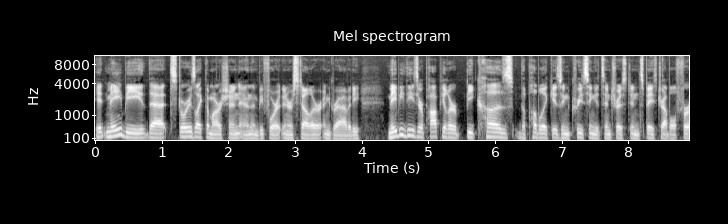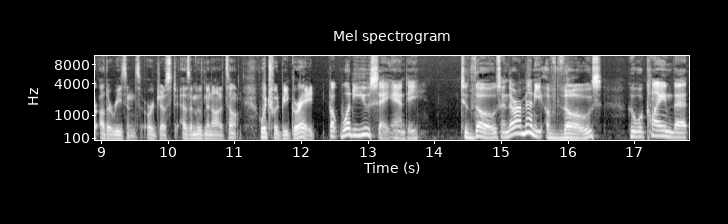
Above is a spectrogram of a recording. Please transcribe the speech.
It may be that stories like The Martian and then before it Interstellar and Gravity Maybe these are popular because the public is increasing its interest in space travel for other reasons or just as a movement on its own, which would be great. But what do you say, Andy? To those, and there are many of those, who will claim that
